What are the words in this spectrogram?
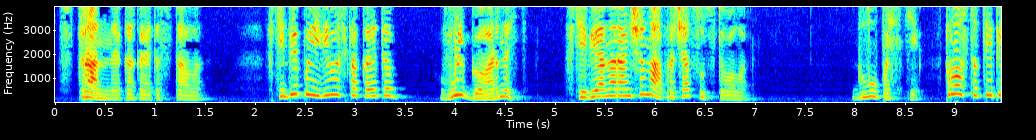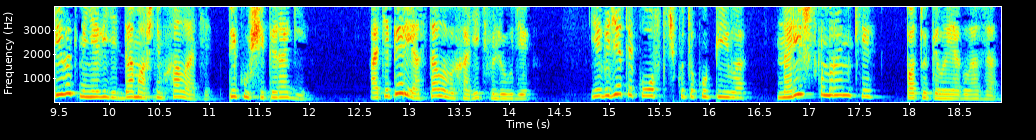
Странная какая-то стала. В тебе появилась какая-то вульгарность. В тебе она раньше напрочь отсутствовала». «Глупости. Просто ты привык меня видеть в домашнем халате, пекущей пироги. А теперь я стала выходить в люди. И где ты кофточку-то купила? На рижском рынке?» — потупила я глаза.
